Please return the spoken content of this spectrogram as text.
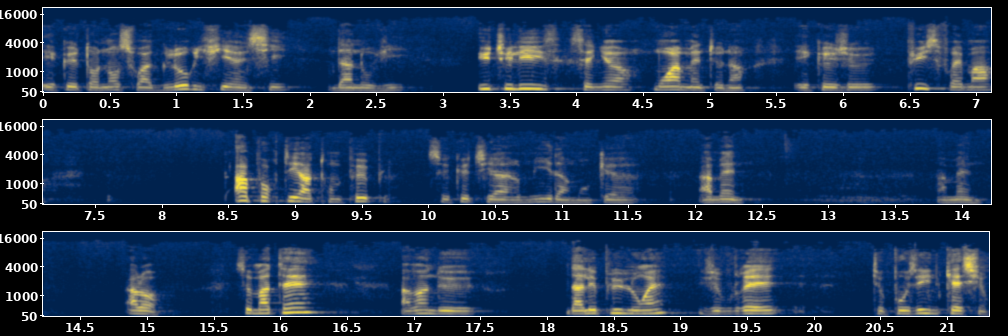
et que ton nom soit glorifié ainsi dans nos vies. Utilise, Seigneur, moi maintenant et que je puisse vraiment apporter à ton peuple ce que tu as mis dans mon cœur. Amen. Amen. Alors, ce matin, avant d'aller plus loin, je voudrais te poser une question.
